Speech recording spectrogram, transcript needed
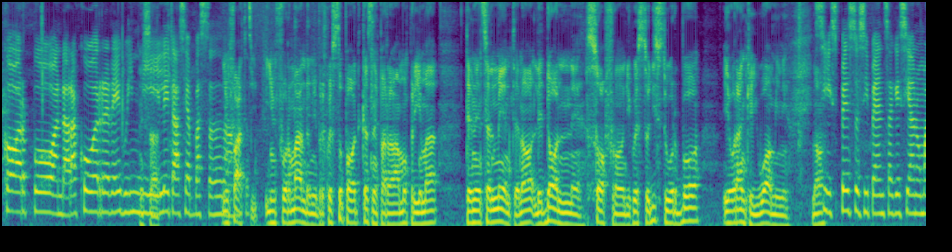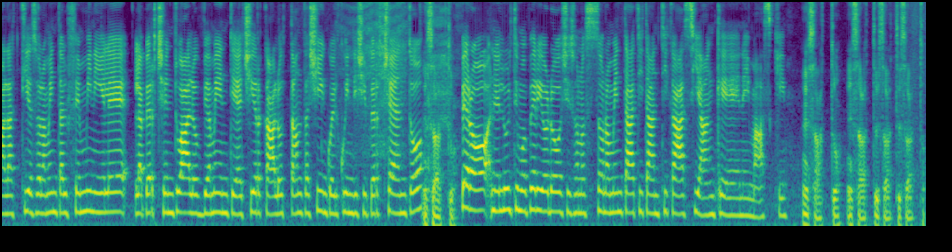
corpo, andare a correre, quindi Esatto. l'età si è abbassata tanto. Infatti, informandomi per questo podcast, ne parlavamo prima, tendenzialmente no? le donne soffrono di questo disturbo e ora anche gli uomini, no? Sì, spesso si pensa che siano malattie solamente al femminile, la percentuale ovviamente è circa l'85 il 15%. Esatto. Però nell'ultimo periodo ci sono, sono aumentati tanti casi anche nei maschi. Esatto, esatto, esatto, esatto.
